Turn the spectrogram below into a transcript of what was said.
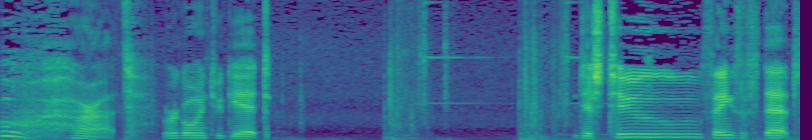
Alright. We're going to get just two things of steps.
